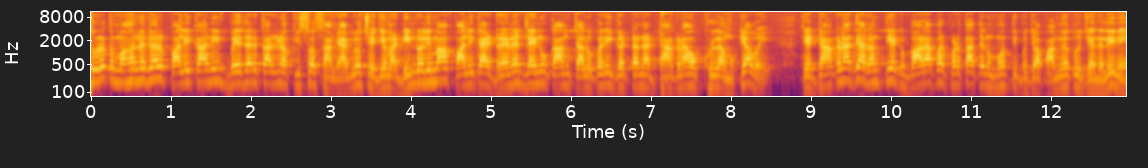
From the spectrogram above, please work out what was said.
સુરત મહાનગરપાલિકાની બેદરકારીનો કિસ્સો સામે આવ્યો છે, જેમાં ડિંડોલીમાં પાલિકાએ ડ્રેનેજ લાઇનનું કામ ચાલુ કરી ગટરના ઢાંકણાઓ ખુલ્લા મૂક્યા હોય. જે ઢાંકણા ત્યાં રમતી એક બાળા પર પડતા તેનું મોત નિપજવા પામ્યું હતું, જેને લઈને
